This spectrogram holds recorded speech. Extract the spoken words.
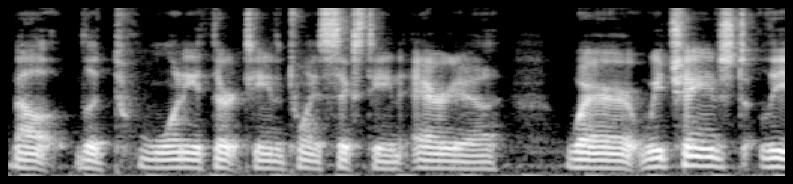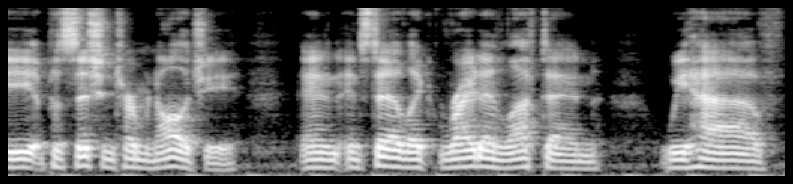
about the 2013 to 2016 area where we changed the position terminology and instead of like right end left end we have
